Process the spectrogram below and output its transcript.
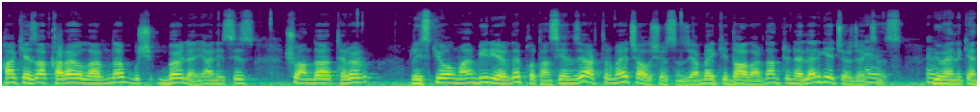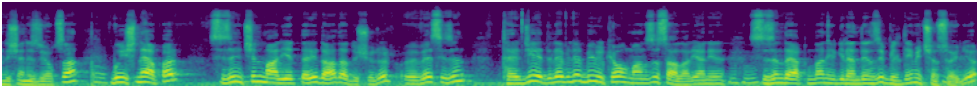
Hakeza karayollarında bu böyle. Yani siz şu anda terör riski olmayan bir yerde potansiyelinizi arttırmaya çalışırsınız. Yani belki dağlardan tüneller geçireceksiniz. Evet. Güvenlik endişeniz yoksa. Bu iş ne yapar? Sizin için maliyetleri daha da düşürür e, ve sizin tercih edilebilir bir ülke olmanızı sağlar. Yani sizin de yakından ilgilendiğinizi bildiğim için söylüyor.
